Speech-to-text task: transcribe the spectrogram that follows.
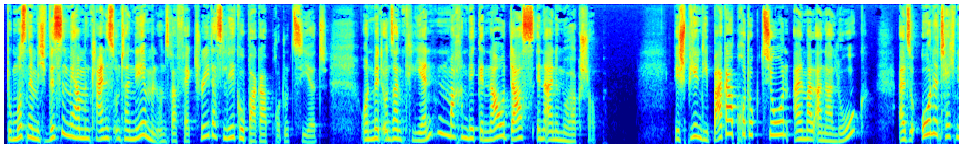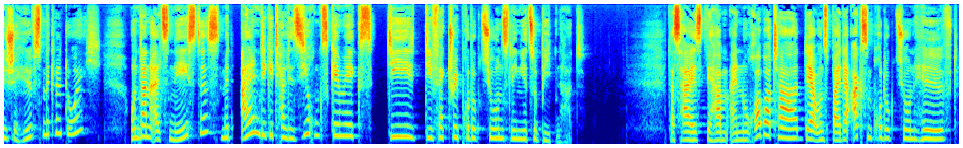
Du musst nämlich wissen, wir haben ein kleines Unternehmen in unserer Factory, das Lego-Bagger produziert. Und mit unseren Klienten machen wir genau das in einem Workshop. Wir spielen die Baggerproduktion einmal analog, also ohne technische Hilfsmittel durch und dann als nächstes mit allen Digitalisierungsgimmicks, die die Factory-Produktionslinie zu bieten hat. Das heißt, wir haben einen Roboter, der uns bei der Achsenproduktion hilft,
